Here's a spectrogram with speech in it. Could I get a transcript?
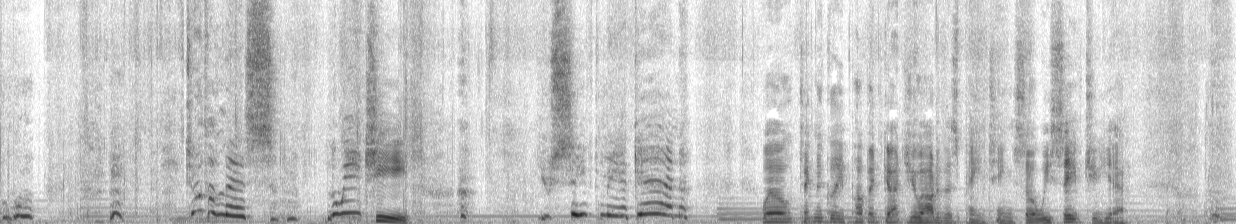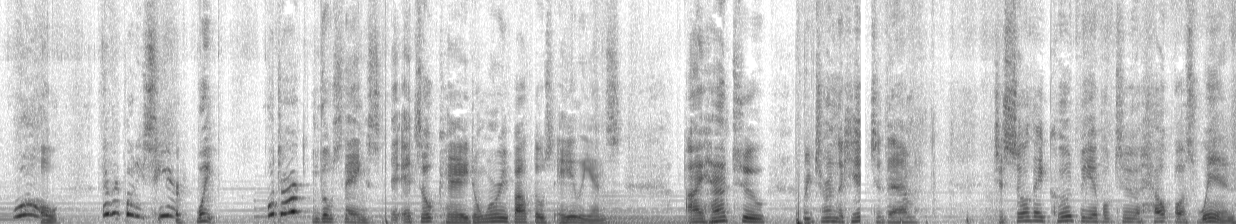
To the Toothless! Luigi! You saved me again! Well, technically, Puppet got you out of this painting, so we saved you, yeah. Whoa! Oh. Everybody's here! Wait, what are those things? It's okay, don't worry about those aliens. I had to return the kid to them just so they could be able to help us win.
